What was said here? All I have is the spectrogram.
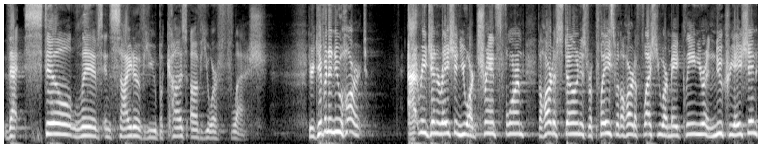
that still lives inside of you because of your flesh. You're given a new heart. At regeneration, you are transformed. The heart of stone is replaced with a heart of flesh. You are made clean. You're a new creation,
